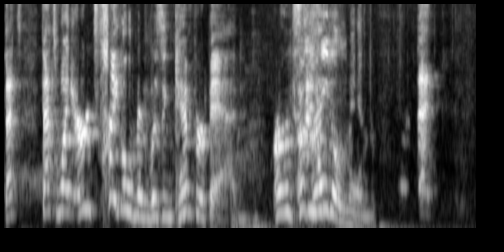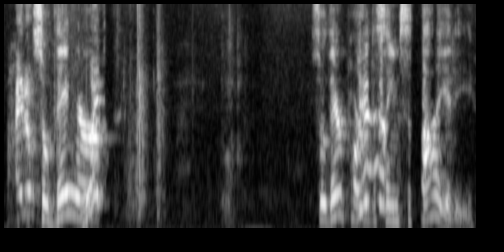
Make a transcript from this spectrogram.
that's that's why Ernst Heidelmann was in Kemperbad. Ernst oh, do you- Heidelmann. That I don't. So they're what? so they're part of the same society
